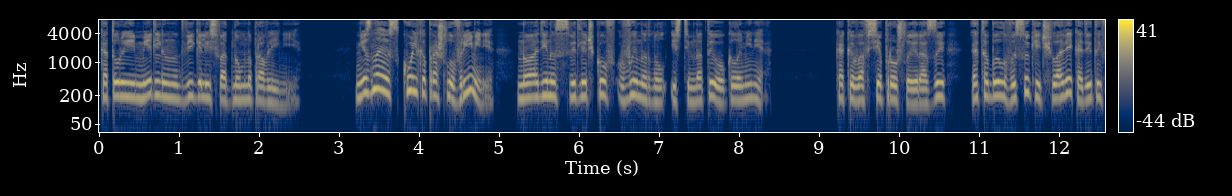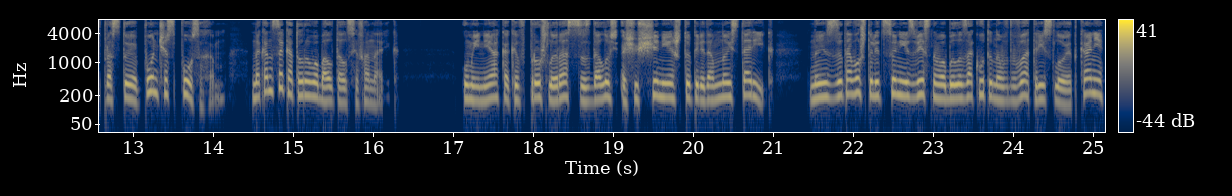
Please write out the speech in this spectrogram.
которые медленно двигались в одном направлении. Не знаю, сколько прошло времени, но один из светлячков вынырнул из темноты около меня. Как и во все прошлые разы, это был высокий человек, одетый в простое пончо с посохом, на конце которого болтался фонарик. У меня, как и в прошлый раз, создалось ощущение, что передо мной старик, но из-за того, что лицо неизвестного было закутано в два-три слоя ткани,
